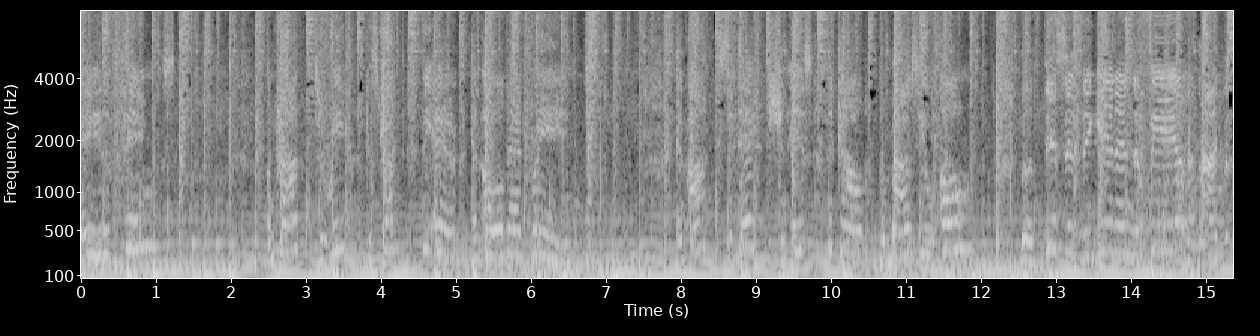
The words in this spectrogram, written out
State of things. I'm trying to reconstruct the air and all that brings. And oxidation is the compromise you own. But this is beginning to feel like the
